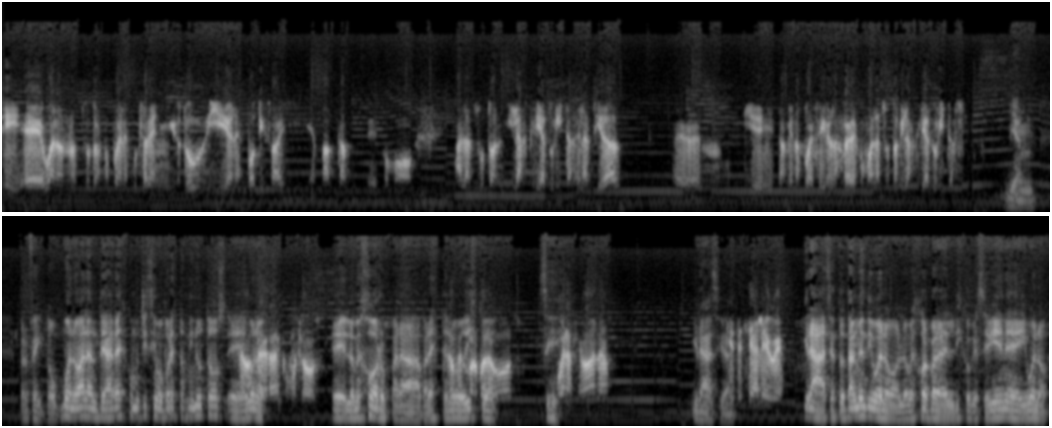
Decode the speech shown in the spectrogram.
Sí, eh, bueno, nosotros nos pueden escuchar en YouTube y en Spotify y en Bandcamp eh, como Alan Sutton y las criaturitas de la ansiedad y, también nos puede seguir en las redes como Alan Sutton y las criaturitas. Bien. Perfecto. Bueno, Alan, te agradezco muchísimo por estos minutos. Eh, bueno, te agradezco mucho a vos. Eh, lo mejor para, para este lo nuevo mejor disco. Para vos. Sí. Buena semana. Gracias. Que te sea leve. Gracias, totalmente. Y bueno, lo mejor para el disco que se viene. Y bueno,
